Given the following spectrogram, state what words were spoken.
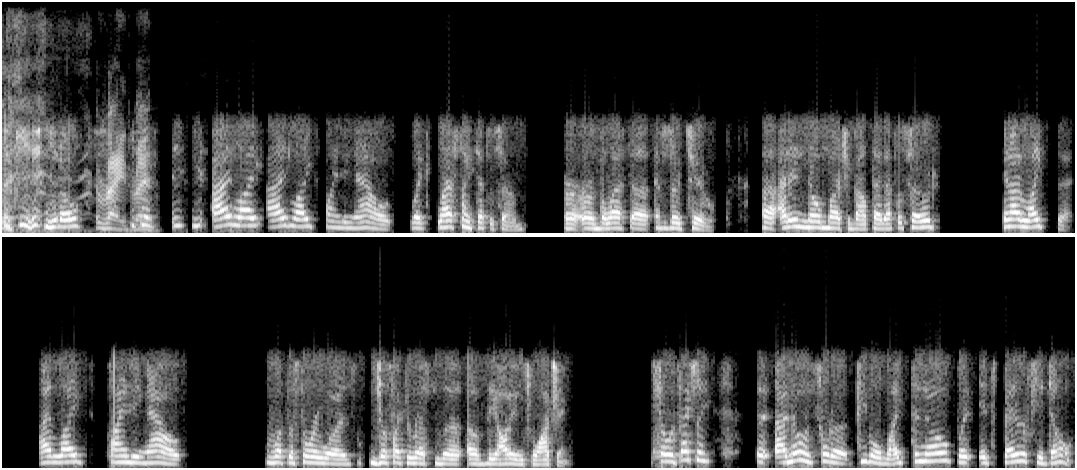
you know, right, right. I like I like finding out. Like last night's episode, or, or the last uh, episode two. Uh, I didn't know much about that episode, and I liked it. I liked finding out what the story was, just like the rest of the of the audience watching. So it's actually, I know sort of people like to know, but it's better if you don't.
